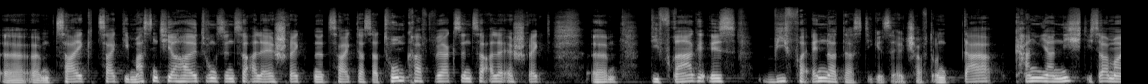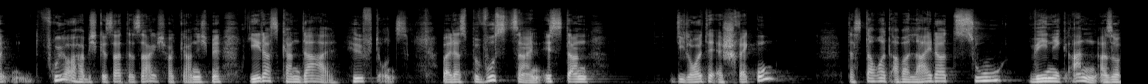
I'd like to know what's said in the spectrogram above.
äh, ähm, zeigt zeig die Massentierhaltung, sind sie alle erschreckt. Ne? Zeigt das Atomkraftwerk, sind sie alle erschreckt. Ähm, die Frage ist, wie verändert das die Gesellschaft? Und da kann ja nicht, ich sage mal, früher habe ich gesagt, das sage ich heute gar nicht mehr, jeder Skandal hilft uns, weil das Bewusstsein ist dann, die Leute erschrecken, das dauert aber leider zu wenig an. Also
